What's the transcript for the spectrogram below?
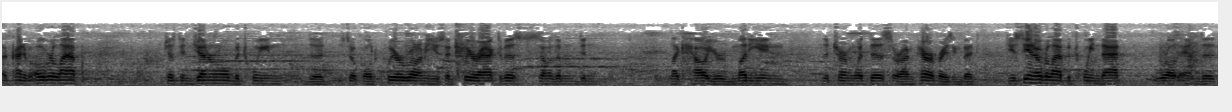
a kind of overlap, just in general, between the so-called queer world? I mean, you said queer activists. Some of them didn't like how you're muddying the term with this, or I'm paraphrasing. But do you see an overlap between that world and the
